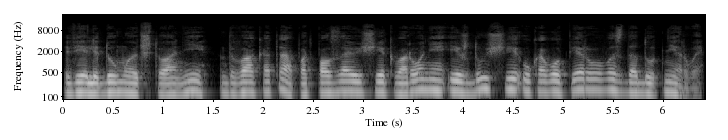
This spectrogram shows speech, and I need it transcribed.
Вели думают, что они – два кота, подползающие к вороне и ждущие, у кого первого сдадут нервы.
